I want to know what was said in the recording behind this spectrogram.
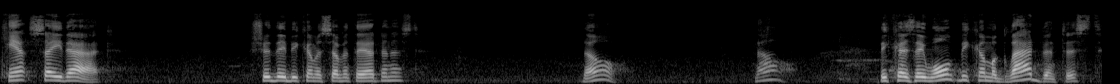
can't say that, should they become a Seventh day Adventist? No. No. Because they won't become a Gladventist,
